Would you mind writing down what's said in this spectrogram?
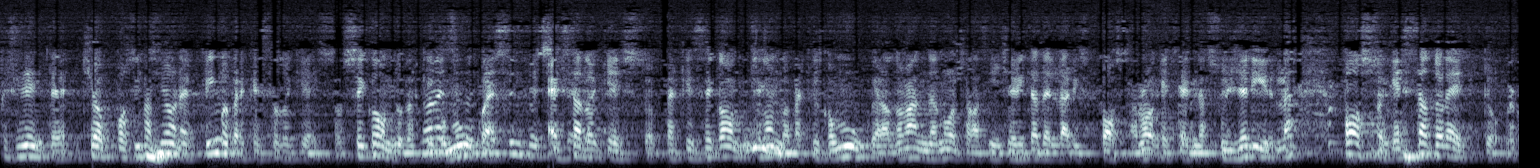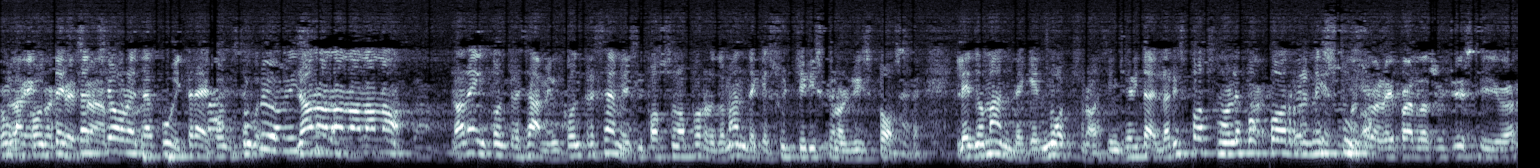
Presidente, c'è opposizione, primo perché è stato chiesto, secondo perché Non è stato comunque chiesto è stato chiesto, perché secondo, secondo perché comunque la domanda nuoce alla sincerità della risposta, no? che tende a suggerirla, posto che è stato letto Ma comunque la contestazione da cui tre Ma consegu- pubblico No, no, no, no, no, no, non è in contraesame, in contraesame si possono porre domande che suggeriscono le risposte. Le domande che nuociono la sincerità della risposta non le può porre Nessuno nessuno. lei parla suggestiva,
